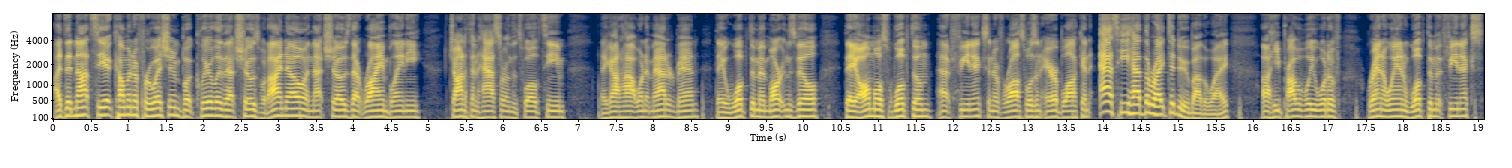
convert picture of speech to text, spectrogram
I did not see it coming to fruition, but clearly that shows what I know, and that shows that Ryan Blaney, Jonathan Hassler, and the 12 team, they got hot when it mattered, man. They whooped them at Martinsville. They almost whooped them at Phoenix, and if Ross wasn't air blocking, as he had the right to do, by the way, uh, he probably would have ran away and whooped them at Phoenix.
